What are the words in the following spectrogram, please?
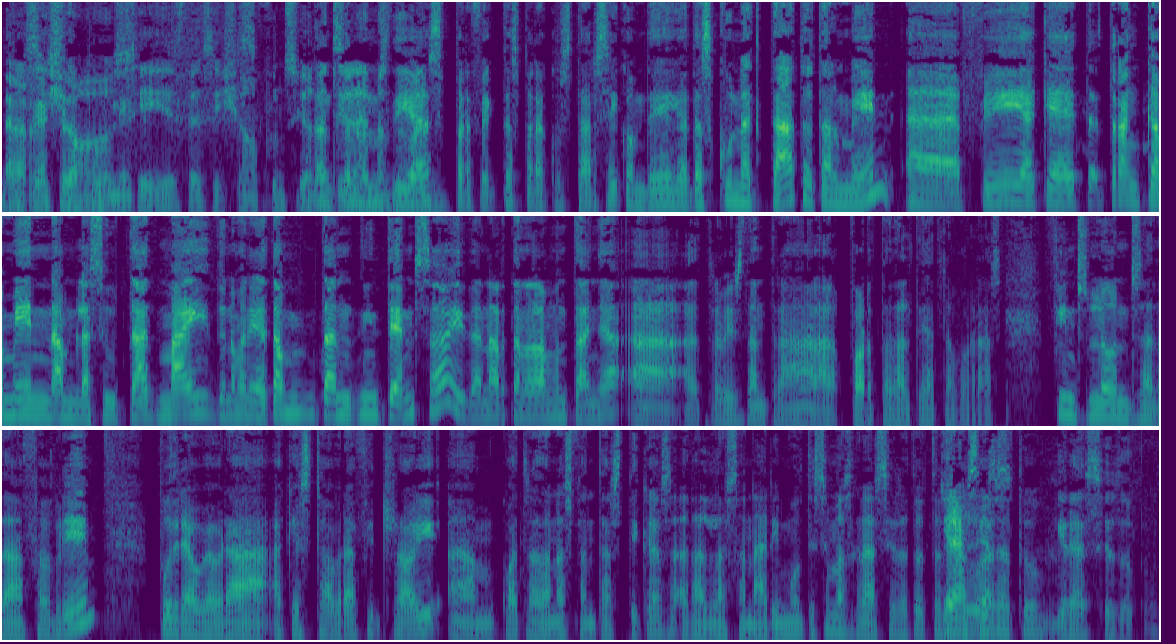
De la si reacció això, del públic. Sí, de si això funciona, doncs són uns endavant. dies perfectes per acostar-se i, com deia jo, desconnectar totalment, eh, fer aquest trencament amb la ciutat mai d'una manera tan, tan intensa i d'anar-te'n a la muntanya a, a través d'entrar a la porta del Teatre Borràs. Fins l'11 de febrer podreu veure aquesta obra Fitzroy amb quatre dones fantàstiques a dalt l'escenari. Moltíssimes gràcies a totes Gràcies dues. a tu. Gràcies a tu.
